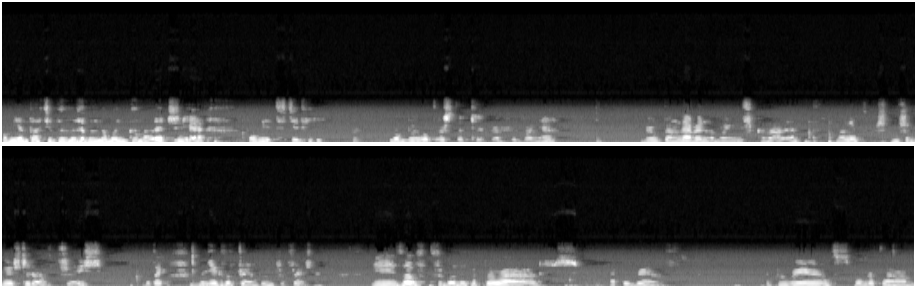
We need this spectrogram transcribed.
Pamiętacie ten level na moim kanale, czy nie? Powiedzcie mi. No było też takiego chyba, nie? Był ten level na moim już kanale, no więc muszę go jeszcze raz przejść, bo tak jak zacząłem, to muszę przejść? I znowu przygody Happy Wheels, Happy Wheels, Happy Wheels, powracam,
